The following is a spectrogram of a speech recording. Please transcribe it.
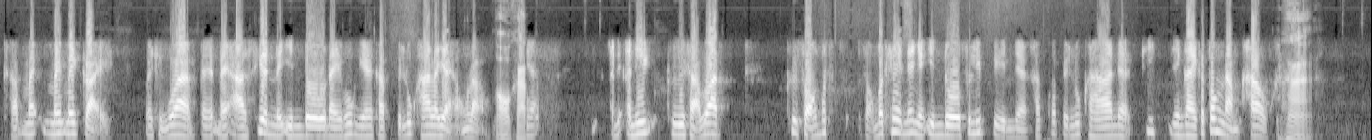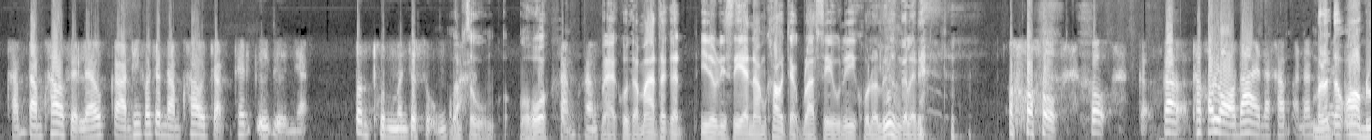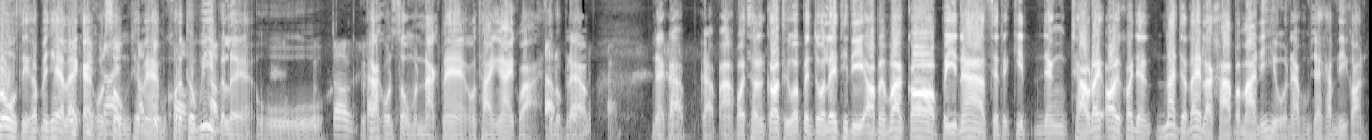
ครับ ไม่ไม่ไม่ไกลหมายถึงว่าในในอาเซียนในอินโดในพวกเนี้ยครับเป็นลูกค้ารายใหญ่ของเราอ๋อครับเนี่ยอันนี้อันนี้คือถามว่าคือสองสองประเทศเนี่ยอย่างอินโดฟิลิปปินส์เนี่ยครับก็เป็นลูกค้าเนี่ยที่ยังไงก็ต้องนำเข้าฮะครับนำเข้าเสร็จแล้วการที่เขาจะนำเข้าจากประเทศอื่นๆเนี่ย ต้นทุนมันจะสูงกมันว่าสูง โอ้โหครับครับแหมคุณสามารถถ้าเกิดอินโดนีเซียนำเข้าจากบราซิลนี่คนละเรื่องกันเลยเนี่ยโอ้โหก็ก็ก็ถ้าเขารอได้นะครับ อันนั้นมันต้องอ้อมโลกสิครับไม่ใช่อะไรการขนส่งใช่ไหมครับมันคนละทวีปกันเลยอะโอ้โหถูกต้องครับค่าขนส่งมันหนักแน่ของไทยง่ายกว่า สรุปแล้วครับนะครับครับอ่าเพราะฉะนั้นก็ถือว่าเป็นตัวเลขที่ดีเอาเป็นว่าก็ปีหน้าเศรษฐกิจยังชาวไร่อ้อยก็ยังน่าจะได้ราคาประมาณนี้อยู่นะ ผมใช้คำนี้ก่อน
